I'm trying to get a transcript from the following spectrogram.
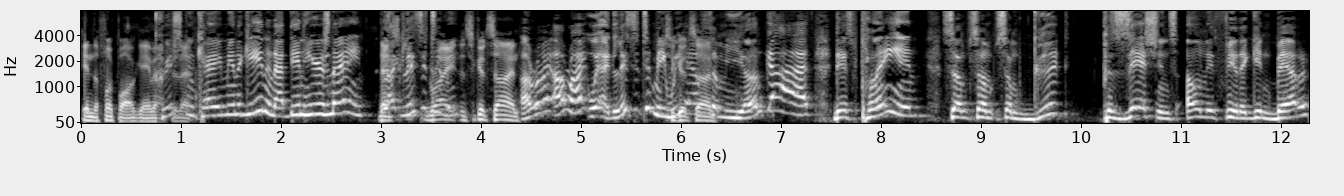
in the football game after Christian came in again, and I didn't hear his name. That's like, listen to me. It's a good sign. All right, all right. Well, listen to me. It's We have sign. some young guys that's playing some some some good possessions on this field. They're getting better.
